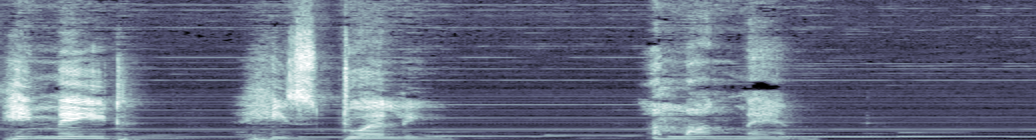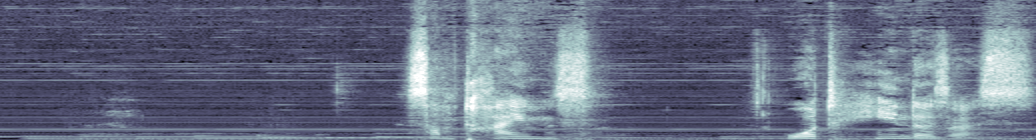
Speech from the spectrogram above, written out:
He made his dwelling among men. Sometimes, what hinders us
